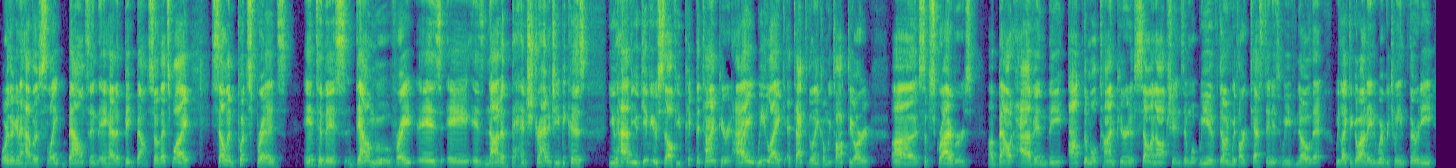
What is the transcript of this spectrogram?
or they're gonna have a slight bounce and they had a big bounce. So that's why selling put spreads into this down move, right, is a is not a bad strategy because you have you give yourself you pick the time period. I we like at Tactical Income we talk to our uh, subscribers about having the optimal time period of selling options and what we have done with our testing is we know that we like to go out anywhere between 30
